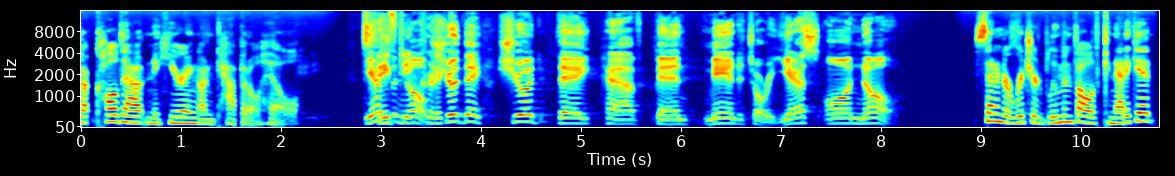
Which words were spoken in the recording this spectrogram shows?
got called out in a hearing on Capitol Hill. Yes safety or no? Critic- should they should they have been mandatory? Yes or no? Senator Richard Blumenthal of Connecticut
